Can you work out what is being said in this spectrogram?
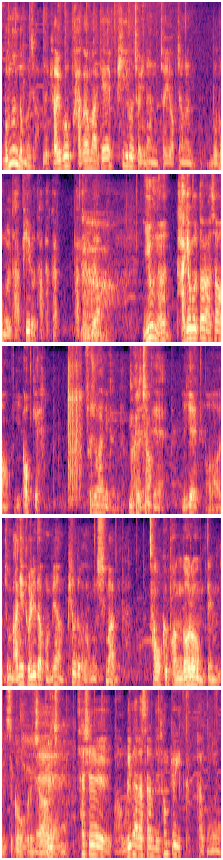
못 넣는 거죠. 그래서 결국 과감하게 P로 저희는 저희 업장은 모든 걸 다 P로 다 바꿨, 바꿨고요. 이유는 가격을 떠나서 이 어깨 소중하니까요. 음, 그렇죠. 예, 이게 어, 좀 많이 돌리다 보면 피로도가 너무 심합니다. 하고 그 번거로움 때문도 있을 거고 그렇죠. 네. 그렇죠. 사실 어, 우리나라 사람들이 성격이 급하고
